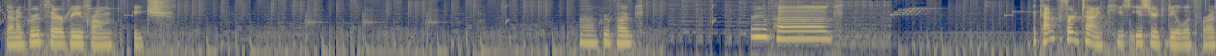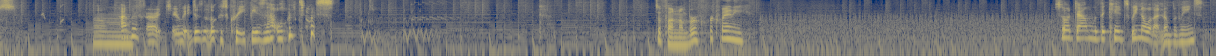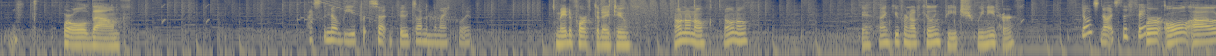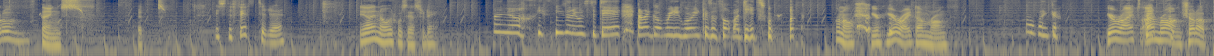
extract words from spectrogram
Then a group therapy from Peach. Uh, group hug. Group hug. I kind of prefer the tank. He's easier to deal with for us. Um, I prefer it too. It doesn't look as creepy as that one does. it's a fun number. 420. So down with the kids. We know what that number means. We're all down. That's the number you put certain foods on in the microwave. It's May the 4th today, too. No, no, no. No, no. Okay, thank you for not killing Peach. We need her. No, it's not. It's the fifth. We're all out of things. Shit. It's the fifth today. Yeah, I know. It was yesterday. I know. You said it was today, and I got really worried because I thought my dates were wrong. Oh, no. You're, you're right. I'm wrong. Oh my god. You're right. I'm wrong. Shut up.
